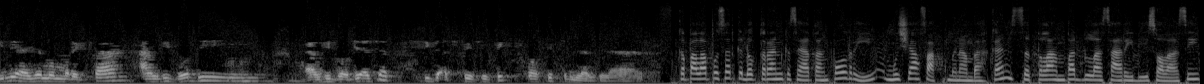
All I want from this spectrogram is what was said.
ini hanya memeriksa antibody. Antibody aja tidak spesifik COVID-19. Kepala Pusat Kedokteran Kesehatan Polri, Musyafak, menambahkan setelah 14 hari diisolasi,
